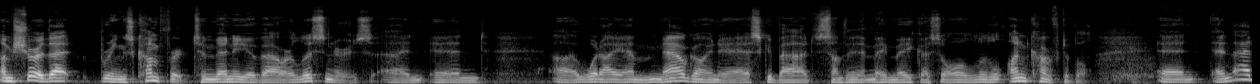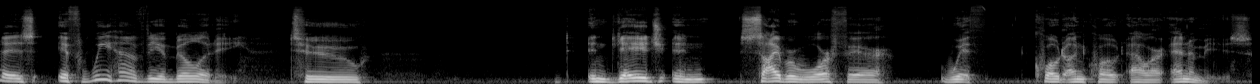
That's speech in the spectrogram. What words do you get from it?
I'm sure that brings comfort to many of our listeners. And, and uh, what I am now going to ask about something that may make us all a little uncomfortable. And, and that is if we have the ability to engage in cyber warfare with quote unquote our enemies.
